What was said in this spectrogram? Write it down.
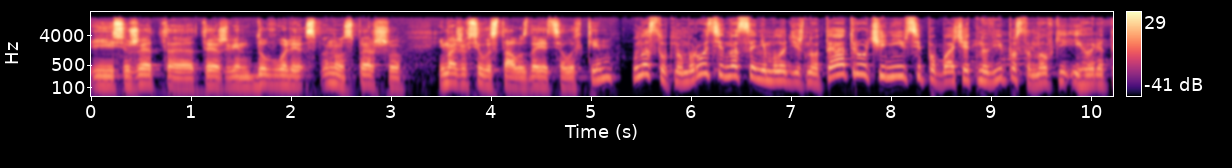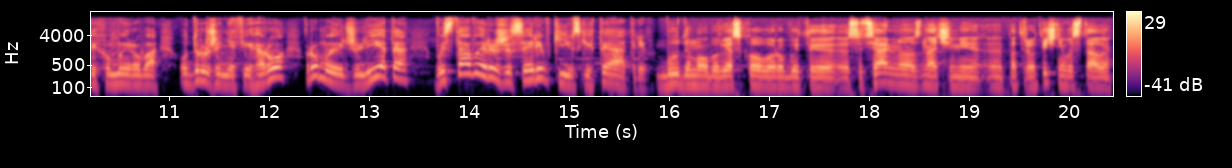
і сюжет е, теж він доволі ну, спершу і майже всю виставу здається легким. У наступному році на сцені молодіжного театру чинівці побачать нові постановки Ігоря Тихомирова, одруження Фігаро, Ромео і Джульєта, вистави режисерів київських театрів. Будемо обов'язково робити е, соціально значимі е, патріотичні вистави,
